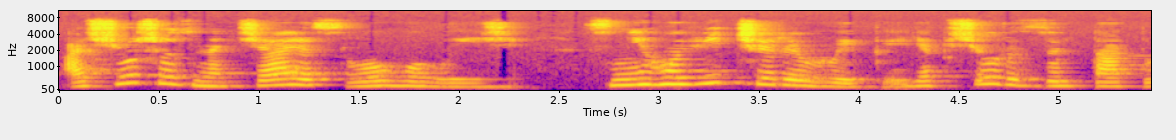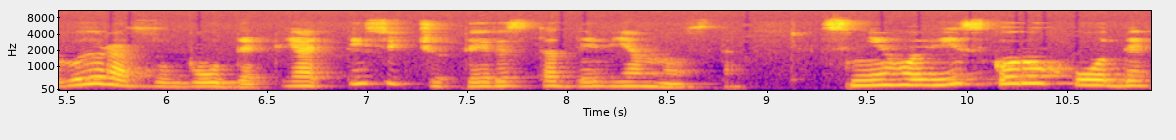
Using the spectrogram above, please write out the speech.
А що ж означає слово лижі? Снігові черевики, якщо результат виразу буде 5490. Снігові скороходи,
